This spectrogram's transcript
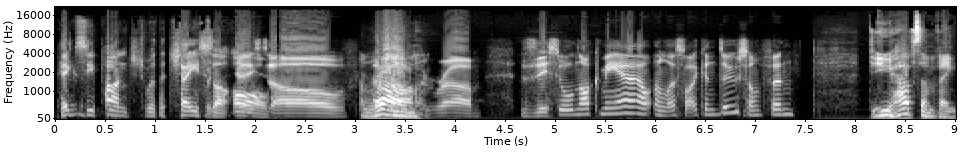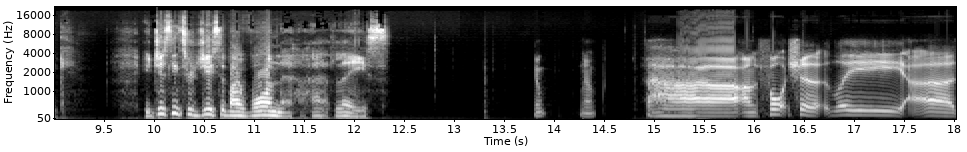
Pixie punch with a chaser. With case Oh, of Rum. rum. This will knock me out unless I can do something. Do you have something? You just need to reduce it by one at least. Uh, unfortunately, uh,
